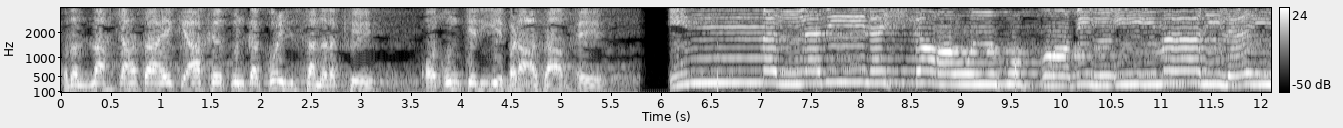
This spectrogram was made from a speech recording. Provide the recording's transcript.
اور اللہ چاہتا ہے کہ آخر ان کا کوئی حصہ نہ رکھے۔ اور ان کے لیے بڑا عذاب ہے۔ ان الذين اشتروا الكفر بالإيمان لن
